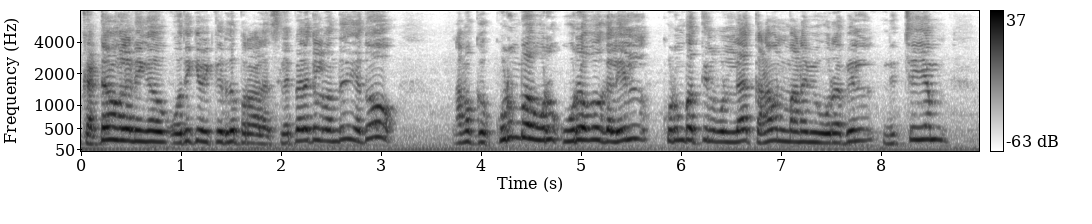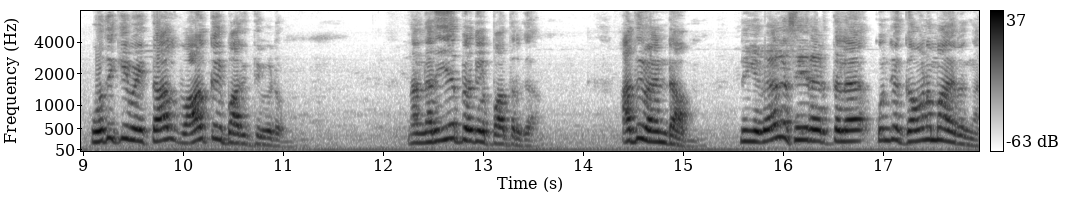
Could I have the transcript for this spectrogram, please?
கெட்டவங்களை நீங்கள் ஒதுக்கி வைக்கிறது பரவாயில்ல. சில பேர்கள் வந்து ஏதோ நமக்கு குடும்ப உறு உறவுகளில் குடும்பத்தில் உள்ள கணவன் மனைவி உறவில் நிச்சயம் ஒதுக்கி வைத்தால் வாழ்க்கை பாதித்துவிடும். நான் நிறைய பேர்களை பார்த்துருக்கேன். அது வேண்டாம். நீங்கள் வேலை செய்கிற இடத்துல கொஞ்சம் கவனமாக இருங்க.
